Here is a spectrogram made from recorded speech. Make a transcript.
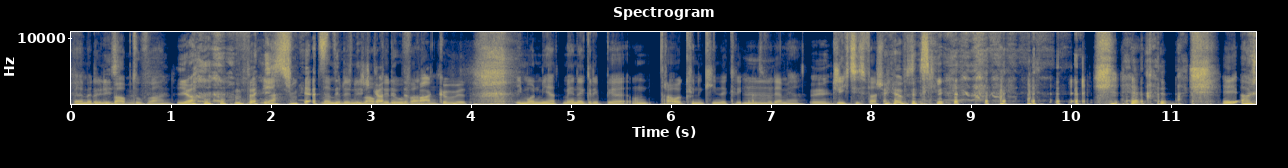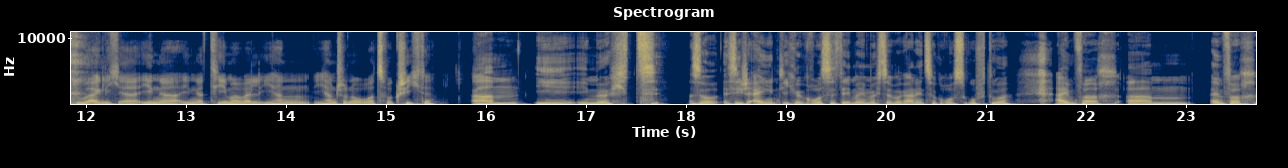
wenn wir weil den ich- überhaupt aufwachen. Ja, weil Ja, es schmerzt. wenn wir den überhaupt nicht aufwachen. wird. Ich meine, mir hat Männergrippe und Frauen können Kinder kriegen. Also Mhm. von dem her Ja. gleicht sich fast Ja, hey, hast du eigentlich äh, irgendein, irgendein Thema? Weil ich habe ich han schon noch ein, zwei Geschichten. Ähm, ich, ich möchte, also es ist eigentlich ein großes Thema, ich möchte es aber gar nicht so groß auftun. Einfach, ähm, einfach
